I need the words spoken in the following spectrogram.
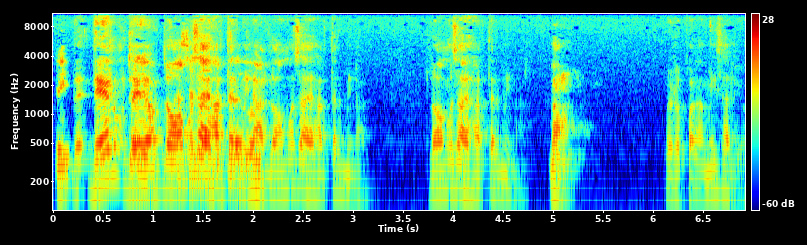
lo vamos a dejar terminar, lo vamos a dejar terminar. Lo vamos a dejar terminar. Vamos. Pero para mí salió.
